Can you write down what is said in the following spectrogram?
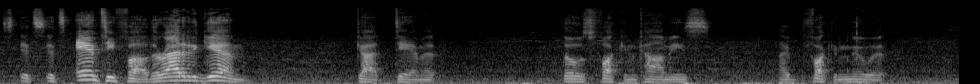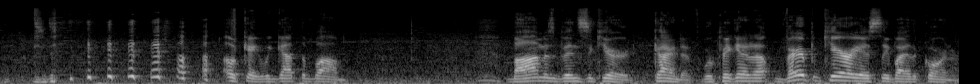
It's, it's it's Antifa. They're at it again. God damn it. Those fucking commies. I fucking knew it. okay, we got the bomb. Bomb has been secured. Kind of. We're picking it up very precariously by the corner.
